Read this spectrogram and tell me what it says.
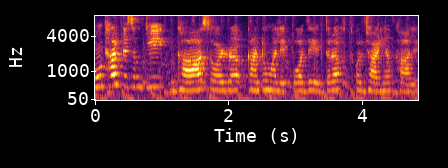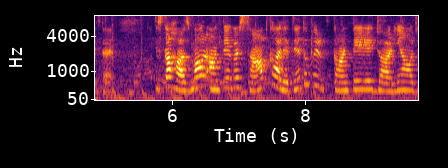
ऊँट हर किस्म की घास और कांटों वाले पौधे, दरख्त और झाड़ियाँ खा लेता है। इसका हाजमा और आंते अगर सांप खा लेते हैं तो फिर कांटे, झाड़ियाँ और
